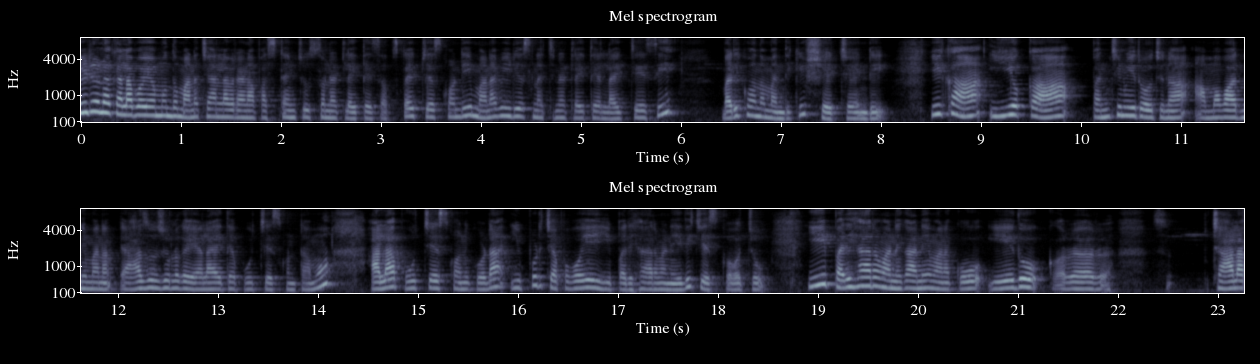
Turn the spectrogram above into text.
వీడియోలోకి వెళ్ళబోయే ముందు మన ఛానల్ ఎవరైనా ఫస్ట్ టైం చూస్తున్నట్లయితే సబ్స్క్రైబ్ చేసుకోండి. మన వీడియోస్ నచ్చినట్లయితే లైక్ చేసి మరికొంతమందికి షేర్ చేయండి. ఇక ఈ యొక్క పంచమి రోజున అమ్మవారిని మనం యాజూజులుగా ఎలా అయితే పూజ చేసుకుంటామో అలా పూజ చేసుకొని కూడా ఇప్పుడు చెప్పబోయే ఈ పరిహారం అనేది చేసుకోవచ్చు. ఈ పరిహారం అనగానే మనకు ఏదో చాలా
